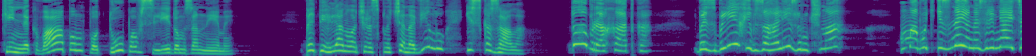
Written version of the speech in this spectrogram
Кінь неквапом потупав слідом за ними. Пепі глянула через плече на віллу і сказала Добра хатка. Без бліх і взагалі зручна. Мабуть, із нею не зрівняється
